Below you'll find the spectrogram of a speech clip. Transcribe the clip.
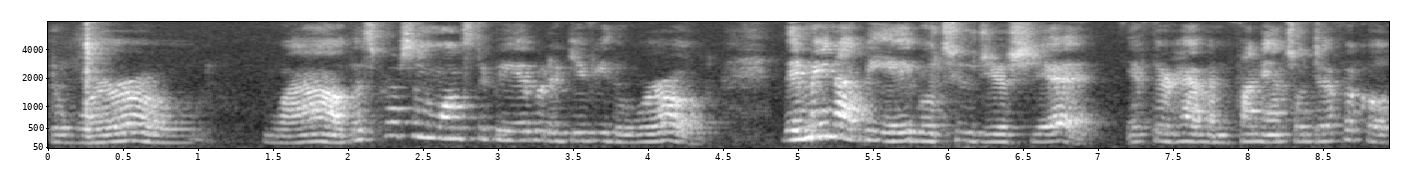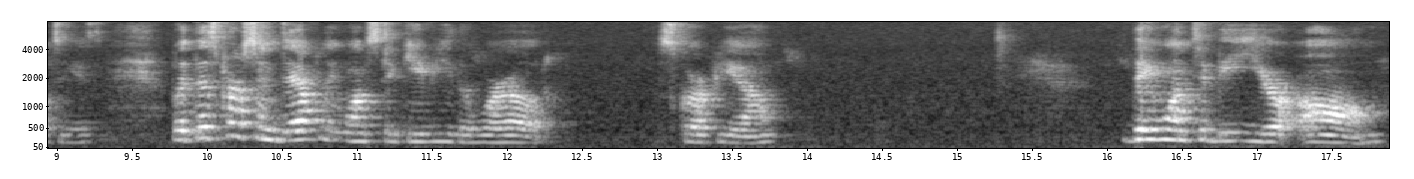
The world. Wow. This person wants to be able to give you the world. They may not be able to just yet if they're having financial difficulties. But this person definitely wants to give you the world, Scorpio. They want to be your all.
